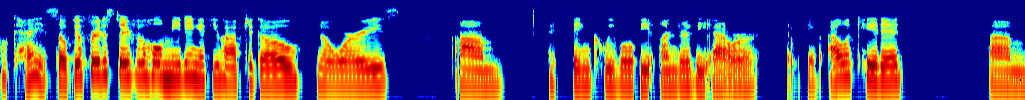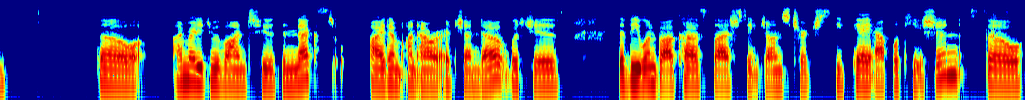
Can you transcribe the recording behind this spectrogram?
Okay, so feel free to stay for the whole meeting if you have to go, no worries. Um, I think we will be under the hour that we have allocated. Um, so I'm ready to move on to the next item on our agenda, which is the V1 Vodka slash St. John's Church CPA application. So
